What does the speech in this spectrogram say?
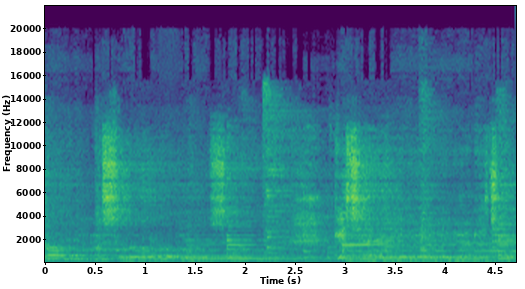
kalmış olsa. Geçer geçer.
